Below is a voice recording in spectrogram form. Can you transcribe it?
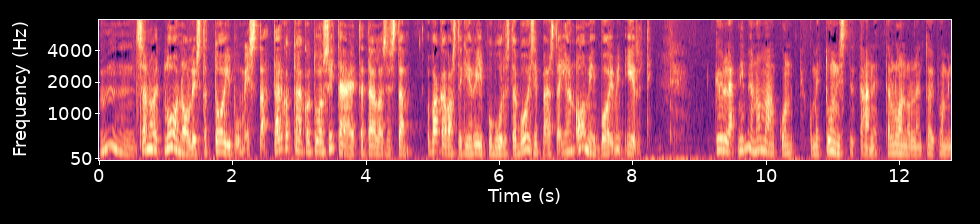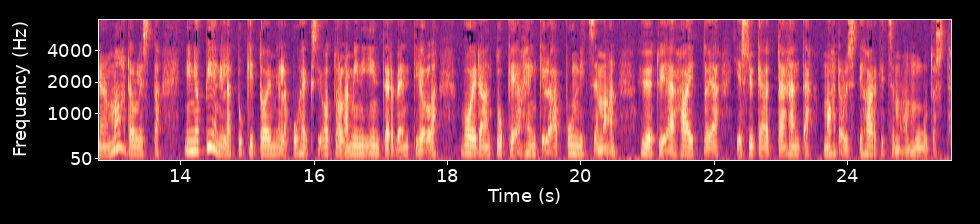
Mm, sanoit luonnollista toipumista. Tarkoittaako tuo sitä, että tällaisesta vakavastakin riippuvuudesta voisi päästä ihan omin voimin irti? Kyllä, nimenomaan kun, kun me tunnistetaan, että luonnollinen toipuminen on mahdollista, niin jo pienillä tukitoimilla, puheeksi otolla, mini-interventiolla voidaan tukea henkilöä punnitsemaan hyötyjä ja haittoja ja sykäyttää häntä mahdollisesti harkitsemaan muutosta.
